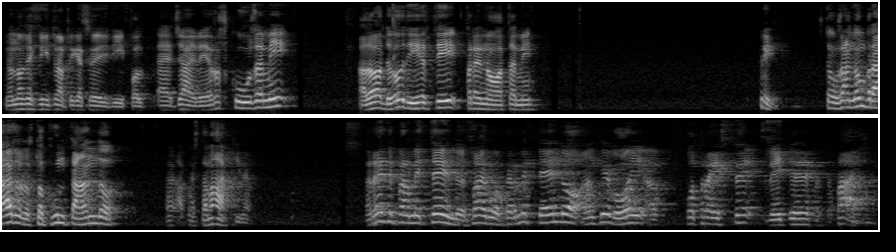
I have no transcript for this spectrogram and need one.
non ho definito un'applicazione di default eh già è vero scusami allora devo dirti prenotami quindi sto usando un browser lo sto puntando a questa macchina rete permettendo e firewall permettendo anche voi potreste vedere questa pagina.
